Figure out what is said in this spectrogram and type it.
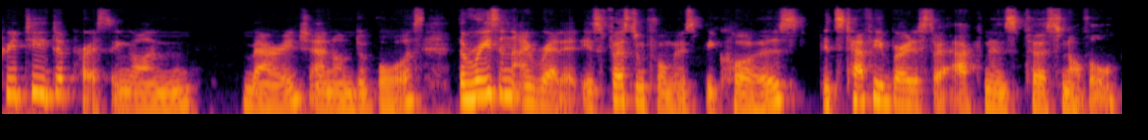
pretty depressing on marriage and on divorce. The reason I read it is first and foremost because it's Taffy Brodesser Akner's first novel,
